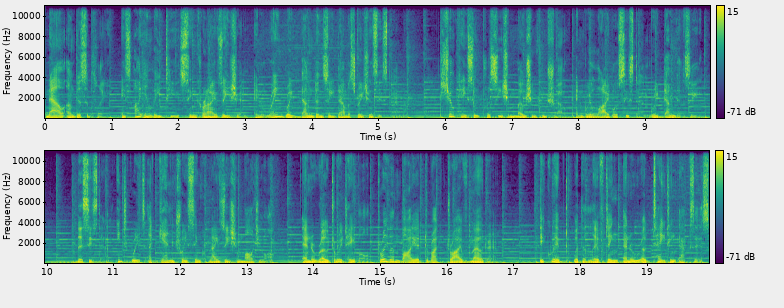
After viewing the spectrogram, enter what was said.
Now on display is INVT synchronization and ring redundancy demonstration system, showcasing precision motion control and reliable system redundancy. The system integrates a gantry synchronization module and a rotary table driven by a direct drive motor. Equipped with a lifting and rotating axis,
